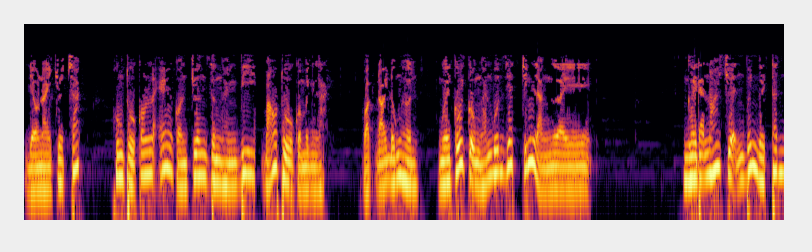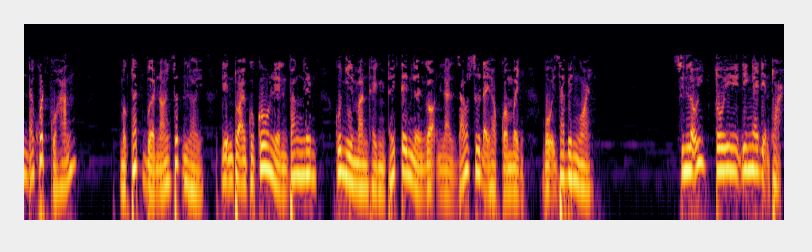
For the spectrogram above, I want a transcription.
Điều này chưa chắc, hung thủ có lẽ còn chưa dừng hành vi báo thù của mình lại. Hoặc nói đúng hơn, người cuối cùng hắn muốn giết chính là người... Người đã nói chuyện với người thân đã khuất của hắn. Mộc thất vừa nói dứt lời, điện thoại của cô liền vang lên, cô nhìn màn hình thấy tên người gọi là giáo sư đại học của mình, vội ra bên ngoài. Xin lỗi, tôi đi nghe điện thoại.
